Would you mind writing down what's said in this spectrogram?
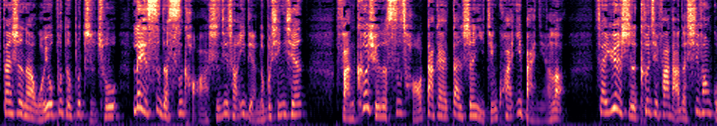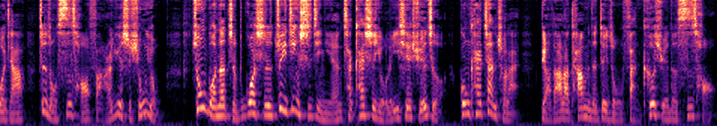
但是呢，我又不得不指出，类似的思考啊，实际上一点都不新鲜。反科学的思潮大概诞生已经快一百年了。在越是科技发达的西方国家，这种思潮反而越是汹涌。中国呢，只不过是最近十几年才开始有了一些学者公开站出来，表达了他们的这种反科学的思潮。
